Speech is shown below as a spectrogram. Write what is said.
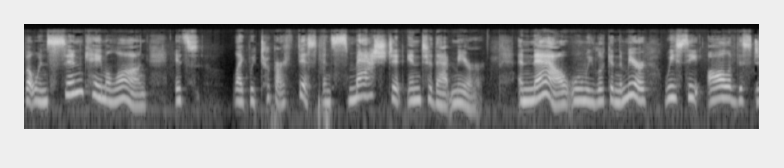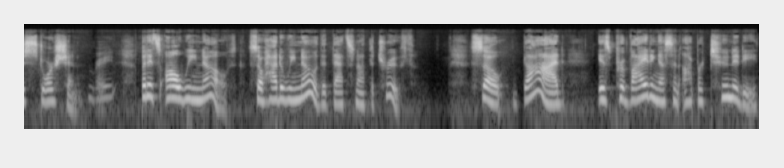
But when sin came along, it's like we took our fist and smashed it into that mirror. And now, when we look in the mirror, we see all of this distortion. Right. But it's all we know. So, how do we know that that's not the truth? So, God is providing us an opportunity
